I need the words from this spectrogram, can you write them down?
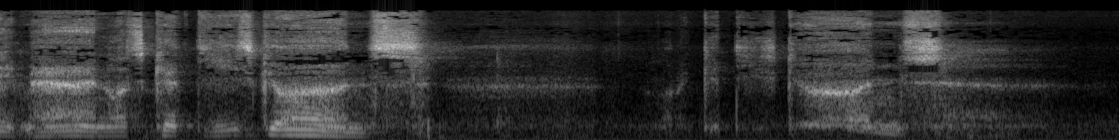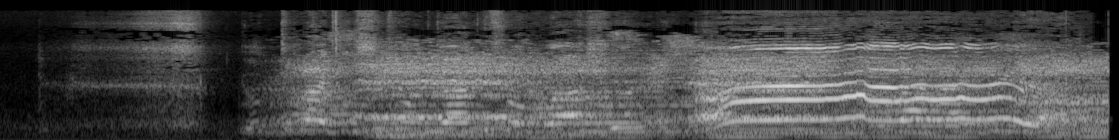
right, man. Let's get these guns. I'm gonna get these guns. You tried to steal guns from Russia? Oh,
